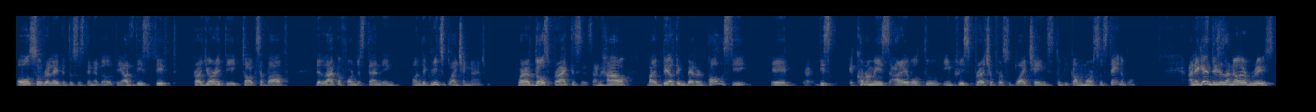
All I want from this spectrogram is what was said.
also related to sustainability. As this fifth priority talks about the lack of understanding on the green supply chain management. What are those practices and how by building better policy, uh, these economies are able to increase pressure for supply chains to become more sustainable. And again, this is another risk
